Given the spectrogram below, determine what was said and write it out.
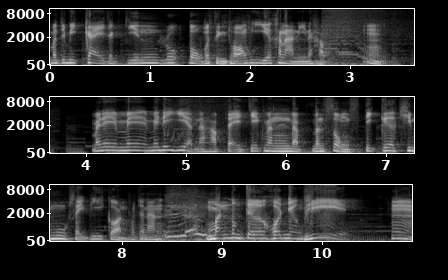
มันจะมีไก่จากจีนลุตกมาถึงท้องพี่เยอะขนาดนี้นะครับ อืมไม่ได้ไม่ไม่ได้เหยียดนะครับ แต่อ้เจ๊กมันแบบมันส่งสติกเกอร์ขี้มูกใส่พี่ก่อนเพราะฉะนั้น มันต้องเจอคนอย่างพี่ อืม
